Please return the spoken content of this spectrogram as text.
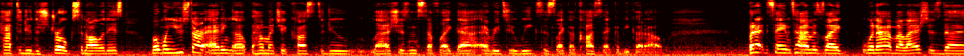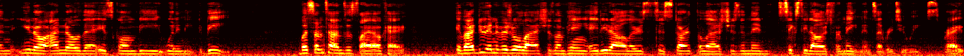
have to do the strokes and all of this. But when you start adding up how much it costs to do lashes and stuff like that every two weeks, it's like a cost that could be cut out. But at the same time, it's like when I have my lashes done, you know, I know that it's going to be what it need to be. But sometimes it's like, okay, if I do individual lashes, I'm paying $80 to start the lashes and then $60 for maintenance every two weeks, right?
